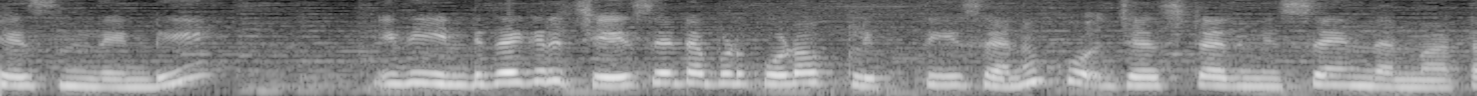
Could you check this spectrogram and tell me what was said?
చేసిందండి. ఇది ఇంటి దగ్గర చేసేటప్పుడు కూడా ఒక క్లిప్ తీసాను జస్ట్ అది మిస్ అయిందనమాట.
